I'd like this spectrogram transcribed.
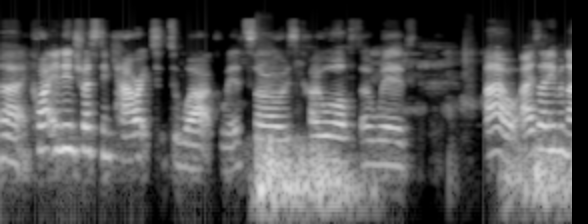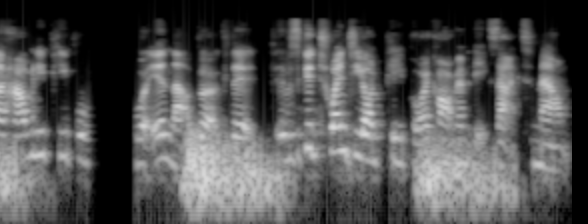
uh, quite an interesting character to work with. So, I was co author with, oh, I don't even know how many people were in that book. That it was a good twenty odd people. I can't remember the exact amount,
